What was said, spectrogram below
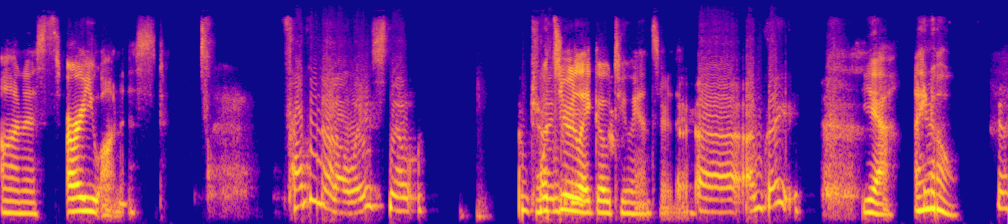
honest are you honest Probably not always. No. I'm trying what's your like go-to answer there Uh, I'm great. yeah i Yeah. know Yeah.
